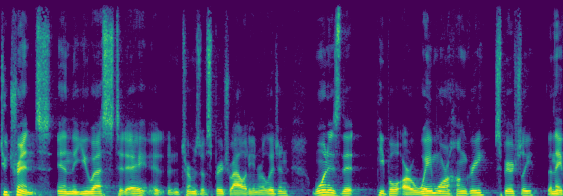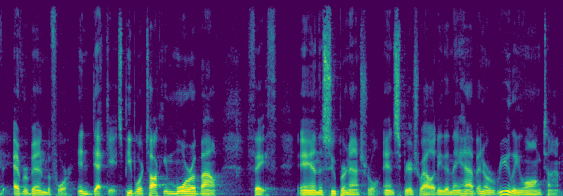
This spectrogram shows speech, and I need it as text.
Two trends in the U.S. today in terms of spirituality and religion. One is that people are way more hungry spiritually than they've ever been before in decades. People are talking more about faith and the supernatural and spirituality than they have in a really long time.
